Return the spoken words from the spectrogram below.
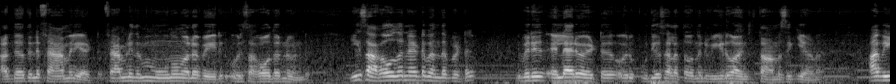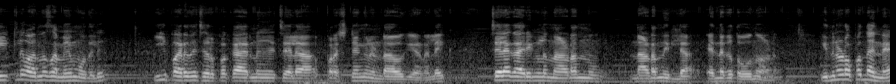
അദ്ദേഹത്തിന്റെ ഫാമിലിയായിട്ട് ഫാമിലി നമ്മൾ മൂന്നോ നാലോ പേര് ഒരു സഹോദരനുണ്ട്. ഈ സഹോദരനായിട്ട് ബന്ധപ്പെട്ട് ഇവർ എല്ലാവരുമായിട്ട് ഒരു പുതിയ സ്ഥലത്ത് വന്നൊരു വീട് വാങ്ങിച്ച് താമസിക്കുകയാണ്. ആ വീട്ടിൽ വന്ന സമയം മുതൽ ഈ പറയുന്ന ചെറുപ്പക്കാരന് ചില പ്രശ്നങ്ങൾ ഉണ്ടാവുകയാണ്. ലൈക്ക് ചില കാര്യങ്ങൾ നടന്നു നടന്നില്ല എന്നൊക്കെ തോന്നുകയാണ് ഇതിനോടൊപ്പം തന്നെ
